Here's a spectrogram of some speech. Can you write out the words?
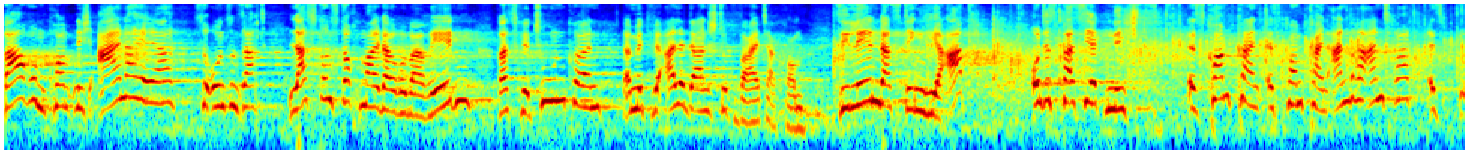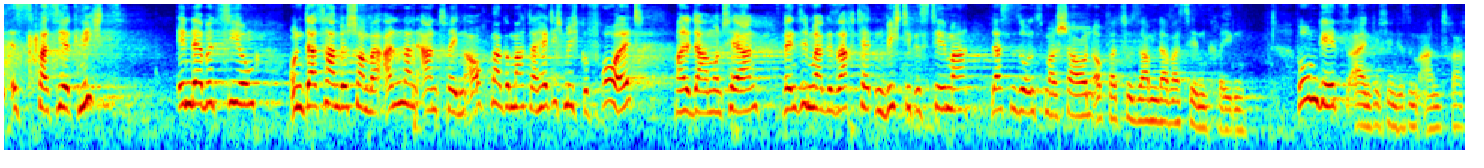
Warum kommt nicht einer her zu uns und sagt, lasst uns doch mal darüber reden, was wir tun können, damit wir alle da ein Stück weiterkommen. Sie lehnen das Ding hier ab, und es passiert nichts. Es kommt kein, es kommt kein anderer Antrag. Es, es passiert nichts in der Beziehung. Und das haben wir schon bei anderen Anträgen auch mal gemacht. Da hätte ich mich gefreut, meine Damen und Herren, wenn Sie mal gesagt hätten, wichtiges Thema, lassen Sie uns mal schauen, ob wir zusammen da was hinkriegen. Worum geht es eigentlich in diesem Antrag?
